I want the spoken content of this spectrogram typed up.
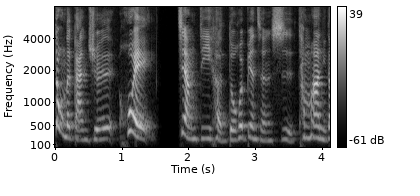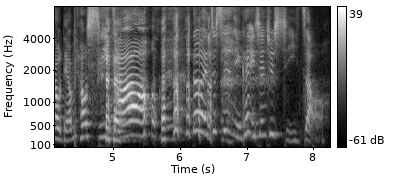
动的感觉会降低很多，会变成是他妈你到底要不要洗澡？对，就是你可以先去洗澡。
